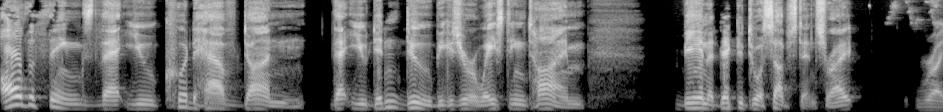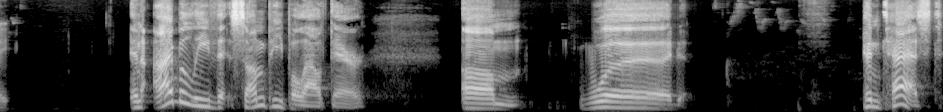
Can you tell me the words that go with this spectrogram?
all the things that you could have done that you didn't do because you were wasting time being addicted to a substance, right? Right. And I believe that some people out there um would contest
